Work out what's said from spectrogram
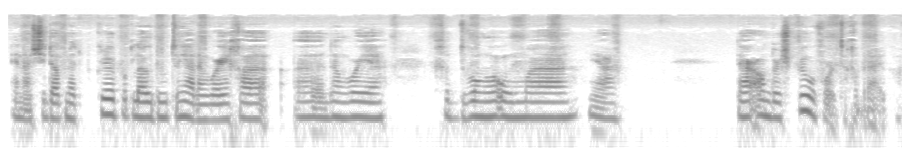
En als je dat met kleurpotlood doet, dan, ja, dan, word, je ge, uh, dan word je gedwongen om uh, ja, daar ander spul voor te gebruiken.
